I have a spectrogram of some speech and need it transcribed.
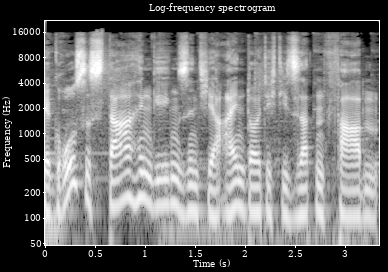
Der große Star hingegen sind hier eindeutig die satten Farben.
